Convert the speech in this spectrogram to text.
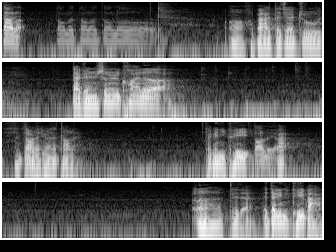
到了，到了，到了，到了！哦，好吧，大家祝大根生日快乐！啊到了，原来到了。大哥，你可以到了呀把，呃，对的，哎大哥，你可以把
